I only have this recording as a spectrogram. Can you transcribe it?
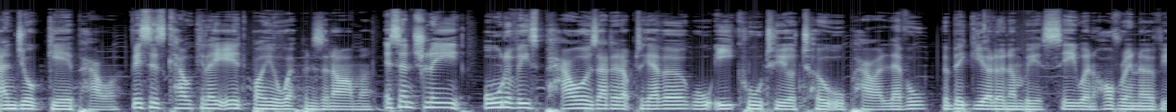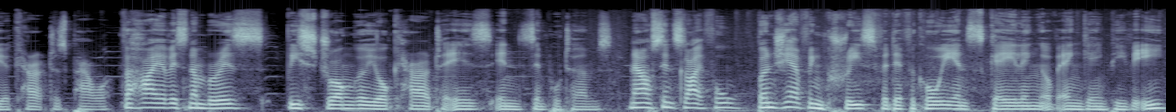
and your gear power. This is calculated by your weapons and armor. Essentially, all of these powers added up together will equal to your total power level, the big yellow number you see when hovering over your character's power. The higher this number is, the stronger your character is in simple terms. Now since Lightfall, Bungie have increased the difficulty and scaling of endgame PvE,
